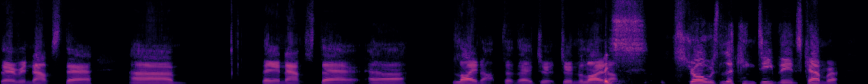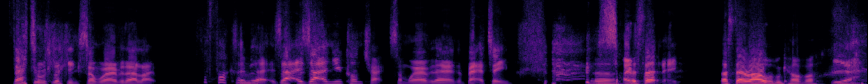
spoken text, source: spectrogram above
they've announced their um they announced their uh lineup that they're do- doing the lineup. It's Stroll was looking deeply into camera. Vettel was looking somewhere over there, like what the fuck's over Mm. there? Is that is that a new contract somewhere over there in a better team? Uh, so that's that- funny. that's their album cover. Yeah.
